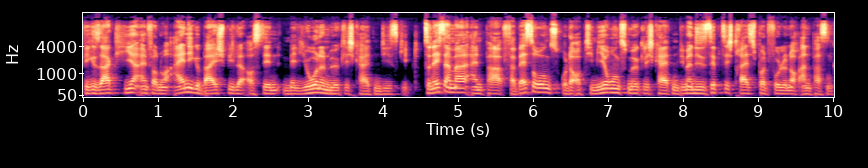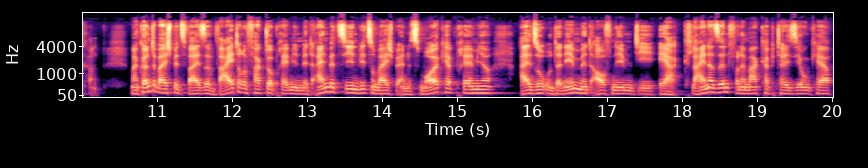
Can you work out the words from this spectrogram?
Wie gesagt, hier einfach nur einige Beispiele aus den Millionen Möglichkeiten, die es gibt. Zunächst einmal ein paar Verbesserungs- oder Optimierungsmöglichkeiten, wie man dieses 70-30-Portfolio noch anpassen kann. Man könnte beispielsweise weitere Faktorprämien mit einbeziehen, wie zum Beispiel eine Small Cap Prämie, also Unternehmen mit aufnehmen, die eher kleiner sind von der Marktkapitalisierung her,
